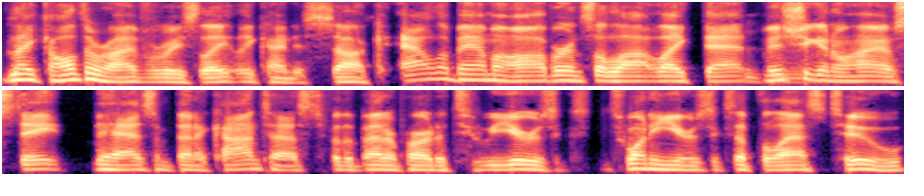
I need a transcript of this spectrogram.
like all the rivalries lately kind of suck. Alabama Auburn's a lot like that. Mhm. Michigan Ohio State hasn't been a contest for the better part of two years, twenty years, except the last two,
